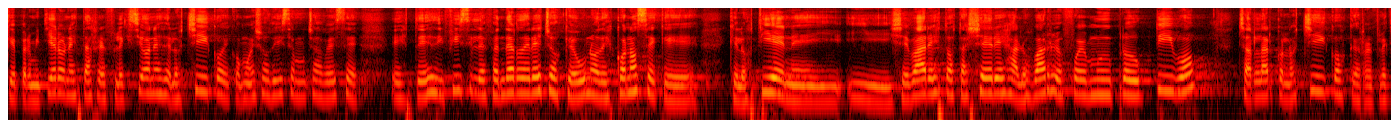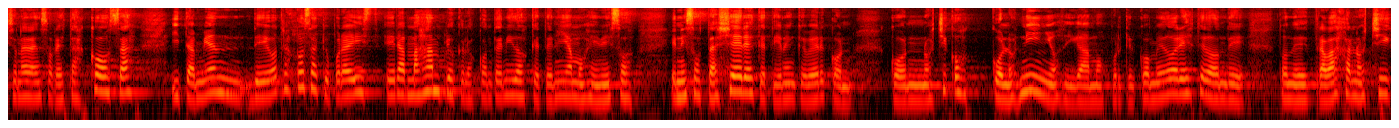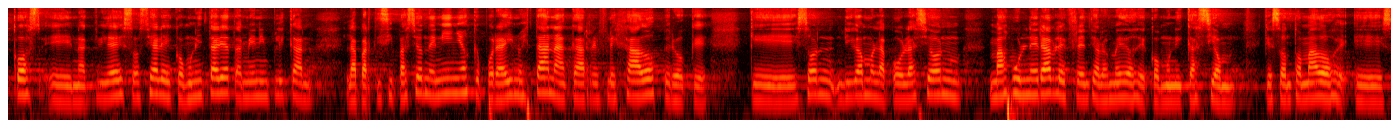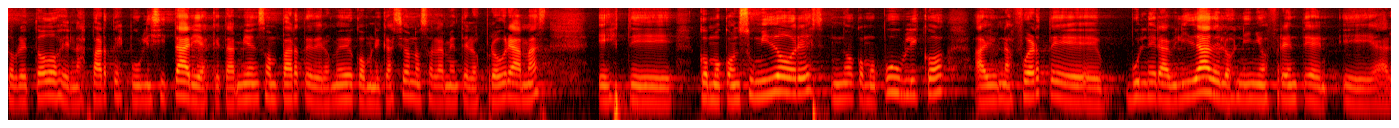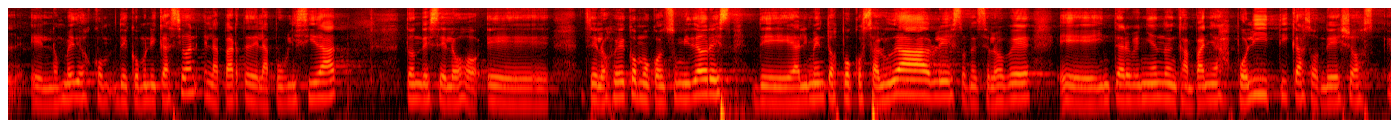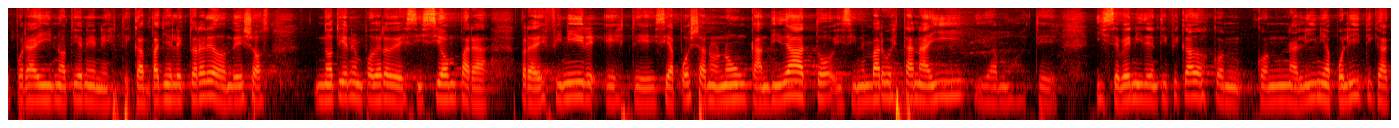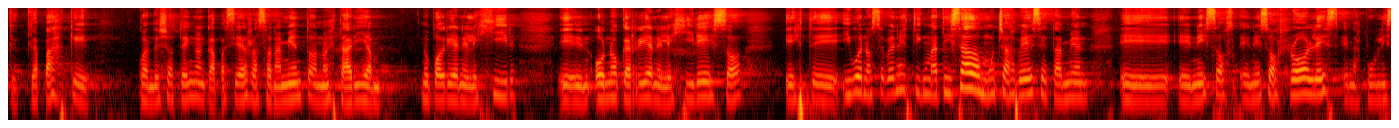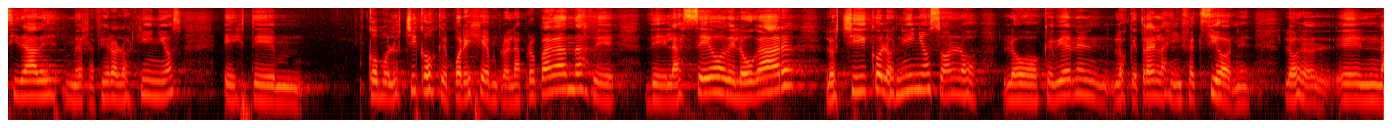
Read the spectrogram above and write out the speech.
que permitieron estas reflexiones de los chicos y como ellos dicen muchas veces este, es difícil defender derechos que uno desconoce que, los tiene y, llevar estos talleres a los barrios fue muy productivo, charlar con los chicos, que reflexionaran sobre estas cosas y también de otras cosas que por ahí eran más amplios que los contenidos que teníamos en esos, en esos talleres que tienen que ver con, con los chicos con los niños, digamos, porque el comedor este donde, donde trabajan los chicos en actividades sociales y comunitarias también implican la participación de niños que por ahí no están acá reflejados, pero que, que son, digamos, la población más vulnerable frente a los medios de comunicación, que son tomados eh, sobre todo en las partes publicitarias, que también son parte de los medios de comunicación, no solamente los programas, este, como consumidores, no como público, hay una fuerte vulnerabilidad de los niños frente eh, a los medios de comunicación en la parte de la publicidad, donde se los, eh, se los ve como consumidores de alimentos poco saludables, donde se los ve eh, interviniendo en campañas políticas, donde ellos por ahí no tienen este, campaña electoral, donde ellos no tienen poder de decisión para, para definir este, si apoyan o no un candidato y sin embargo están ahí, digamos, este, y se ven identificados con, una línea política que capaz que cuando ellos tengan capacidad de razonamiento no estarían, no podrían elegir eh, o no querrían elegir eso. Este, y bueno, se ven estigmatizados muchas veces también eh, en, esos, en esos roles, en las publicidades, me refiero a los niños, como los chicos que, por ejemplo, en las propagandas de, del aseo del hogar, los chicos, los niños son los, los que vienen, los que traen las infecciones. en,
